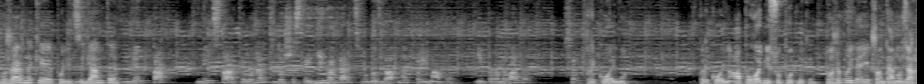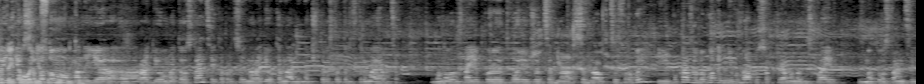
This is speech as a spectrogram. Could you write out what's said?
пожежники, поліціянти. Від, так, від 100 кГц до 6 ГГц воно здатне приймати і передавати все. Прикольно. Прикольно. А погодні супутники? Теж по ідеї, якщо антенну взяти, то і погодні супутники. У мене є е, радіометеостанція, яка працює на радіоканалі на 433 МГц. Воно з неї перетворює вже сигнал, сигнал в цифровий і показує, виводить мені в градусах прямо на дисплеї з метеостанції,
